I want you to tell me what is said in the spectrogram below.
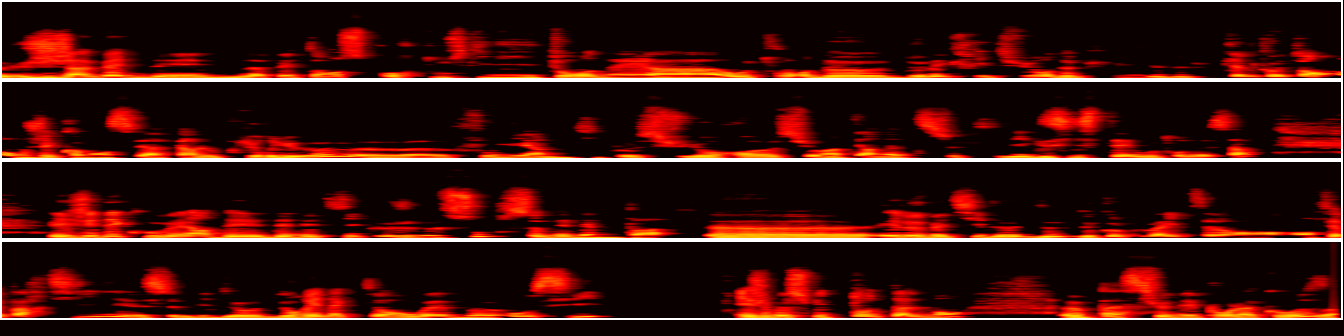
Euh, j'avais des, de l'appétence pour tout ce qui tournait autour de, l'écriture depuis depuis quelque temps. Donc j'ai commencé à faire le curieux, euh, fouiller un petit peu sur euh, sur internet ce qui existait autour de ça. Et j'ai découvert des, des métiers que je ne soupçonnais même pas. Euh, et le métier de, de, de copywriter en, en fait partie, celui de, de rédacteur web aussi. Et je me suis totalement euh, passionné pour la cause.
